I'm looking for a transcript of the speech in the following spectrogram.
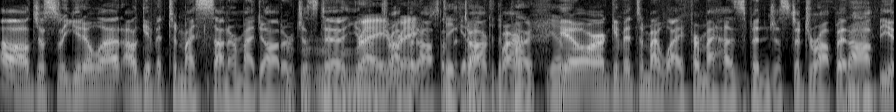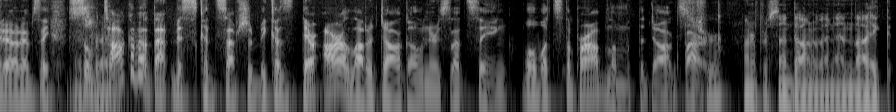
Oh, I'll just you know what? I'll give it to my son or my daughter just to you know, drop right. it off at the it off dog to the park. park, yep. You know, or I'll give it to my wife or my husband just to drop it off. You know what I'm saying? so right. talk about that misconception because there are a lot of dog owners that saying, "Well, what's the problem with the dog park?" Hundred percent, Donovan, and like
